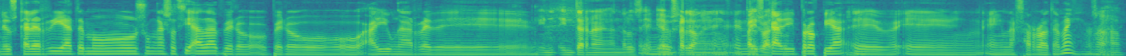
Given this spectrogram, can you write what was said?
Euskal Herria temos unha asociada, pero pero hai unha rede In, interna en Andalucía, en, en, perdón, en, en, en País Euskadi Vasco. propia uh -huh. eh, en en Nafarroa Ferrol tamén o sea,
